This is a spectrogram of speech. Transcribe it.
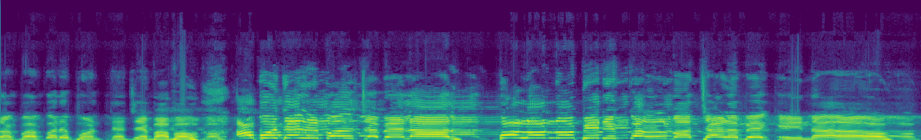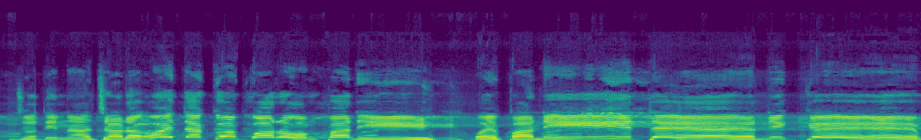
টকবা করে পড়তেছে বাবা আবু জাহেল বলছে বেলাল, বলো নবীর কলমা ছাড়বে কিনা? যদি না ছাড়ো, ওই দেখো গরম পানি, ওই পানিতে নিক্ষেপ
